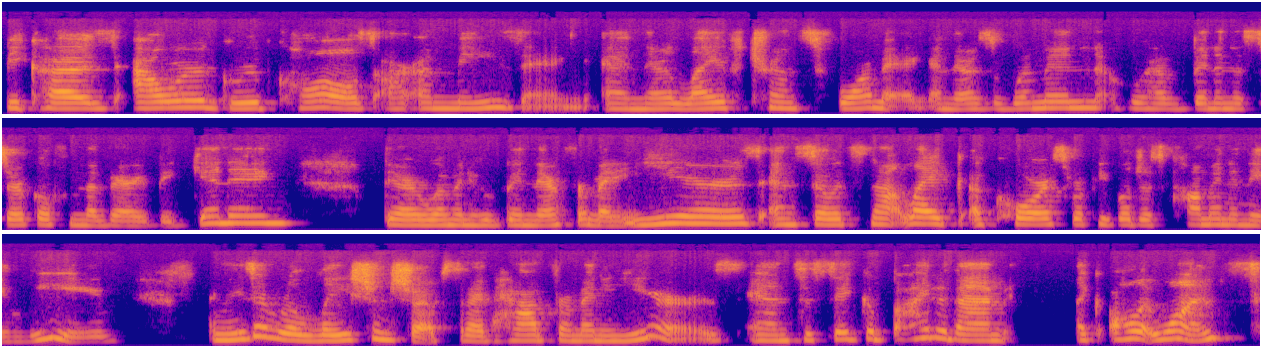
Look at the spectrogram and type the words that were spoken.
because our group calls are amazing and they're life transforming. And there's women who have been in the circle from the very beginning. There are women who've been there for many years. And so it's not like a course where people just come in and they leave. And these are relationships that I've had for many years. And to say goodbye to them like all at once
